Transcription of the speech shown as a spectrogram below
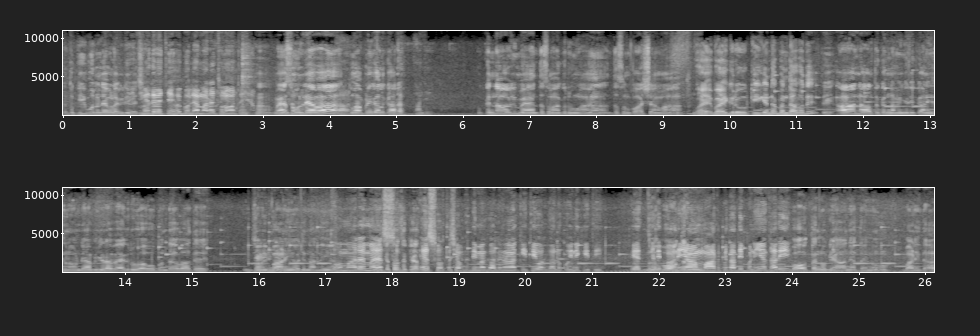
ਤੇ ਤੂੰ ਕੀ ਬੋਲਣ ਡਿਆ ਵਾਲਾ ਵੀਡੀਓ ਵਿੱਚ? ਮੈਂ ਇਹਦੇ ਵਿੱਚ ਇਹੋ ਹੀ ਬੋਲਿਆ ਮਾਰੇ ਸੁਣੋ ਤੁਸੀਂ। ਹਾਂ ਮੈਂ ਸੁਣ ਲਿਆ ਵਾ। ਤੂੰ ਆਪਣੀ ਗੱਲ ਕਰ। ਹਾਂਜੀ। ਤੂੰ ਕਹਿੰਦਾ ਵਾ ਵੀ ਮੈਂ ਦਸਵਾਂ ਗੁਰੂ ਆ ਦਸਮ ਪਾਤਸ਼ਾਹ ਵਾਂ। ਵਾਹਿ ਵਾਹਿਗੁਰੂ ਕੀ ਕਹਿੰਦਾ ਬੰਦਾ ਵਾ ਤੇ? ਤੇ ਆਹ ਨਾਲ ਤੋਂ ਇੱਕ ਨਵੀਂ ਜਿਹੜੀ ਕਹਾਣੀ ਸੁਣਾਉਣ ਡਿਆ ਵੀ ਜਿਹੜਾ ਵੈਗਰੂ ਆ ਉਹ ਬੰਦਾ ਵਾ ਤੇ ਜਿਹੜੀ ਬਾਣੀ ਆ ਉਹ ਜਨਾਨੀ ਆ। ਉਹ ਮਾਰੇ ਮੈਂ ਇਹ ਕਿੱਥੋਂ ਸਿੱਖਿਆ ਤੂੰ? ਇਹ ਸੁਰਤ ਸ਼ਬਦ ਦੀ ਮੈਂ ਗੱਲ ਇਹਨਾਂ ਨਾਲ ਕੀਤੀ ਹੋਰ ਗੱਲ ਕੋਈ ਨਹੀਂ ਕੀਤੀ। ਇਹ ਜਿਹੜੀ ਬਾਣੀ ਆ ਮਾਤ ਪਿਤਾ ਦੀ ਬਣੀ ਆ ਸਾਰੀ। ਬਹੁਤ ਤੈਨੂੰ ਗਿਆਨ ਆ ਤੈਨੂੰ ਬਾਣੀ ਦਾ।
